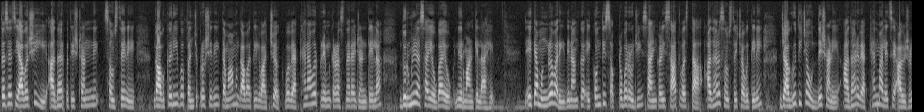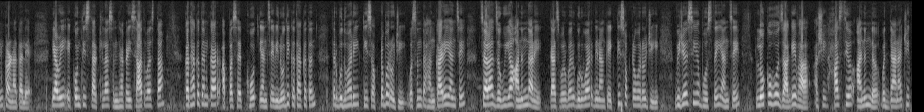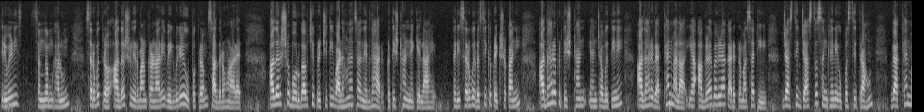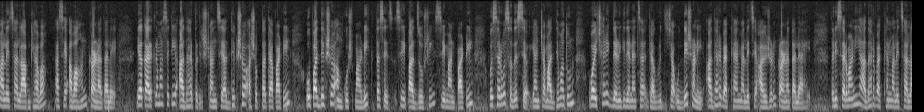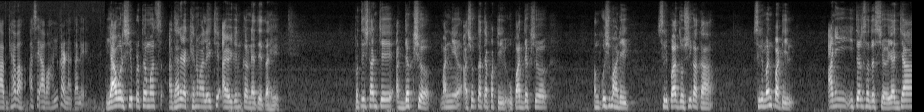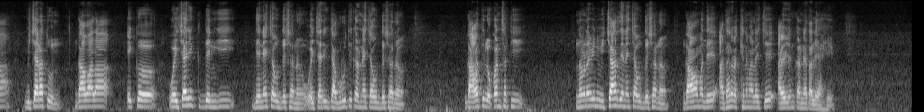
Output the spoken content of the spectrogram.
तसेच यावर्षीही आधार प्रतिष्ठानने संस्थेने गावकरी व पंचक्रोशीतील तमाम गावातील वाचक व व्याख्यानावर प्रेम करणाऱ्या जनतेला दुर्मिळ असा योगायोग निर्माण केला आहे. येत्या मंगळवारी दिनांक एकोणतीस ऑक्टोबर रोजी सायंकाळी सात वाजता आधार संस्थेच्या वतीने जागृतीच्या उद्देशाने आधार व्याख्यानमालेचे आयोजन करण्यात आले आहे. यावेळी एकोणतीस तारखेला संध्याकाळी सात वाजता कथाकथनकार आप्पासाहेब खोत यांचे विनोदी कथाकथन तर बुधवारी तीस ऑक्टोबर रोजी वसंत हंकारे यांचे चला जगूया आनंदाने त्याचबरोबर गुरुवार दिनांक एकतीस ऑक्टोबर रोजी विजयसिंह भोसले यांचे लोक हो जागे व्हा अशी हास्य आनंद व ज्ञानाची त्रिवेणी संगम घालून सर्वत्र आदर्श निर्माण करणारे वेगवेगळे उपक्रम सादर होणार आहेत. आदर्श बोरगावची प्रचिती वाढवण्याचा निर्धार प्रतिष्ठानने केला आहे. तरी सर्व रसिक प्रेक्षकांनी आधार प्रतिष्ठान यांच्या वतीने आधार व्याख्यानमाला या आगळ्या वेगळ्या कार्यक्रमासाठी जास्तीत जास्त संख्येने उपस्थित राहून व्याख्यानमालेचा लाभ घ्यावा असे आवाहन करण्यात आले. या कार्यक्रमासाठी आधार प्रतिष्ठानचे अध्यक्ष अशोक तात्या पाटील उपाध्यक्ष अंकुश माडिक तसेच श्रीपाद जोशी श्रीमान पाटील व सर्व सदस्य यांच्या माध्यमातून वैचारिक देणगी देण्याच्या जागृतीच्या उद्देशाने आधार व्याख्यानमालेचे आयोजन करण्यात आले आहे. तरी सर्वांनी या आधार व्याख्यानमालेचा लाभ घ्यावा असे आवाहन करण्यात आले. यावर्षी प्रथमच आधार व्याख्यानमालेचे आयोजन करण्यात येत आहे. प्रतिष्ठानचे अध्यक्ष माननीय अशोक तात्या पाटील उपाध्यक्ष अंकुश महाडिक श्रीपाद जोशी काका श्रीमंत पाटील आणि इतर सदस्य यांच्या विचारातून गावाला एक वैचारिक देणगी देण्याच्या उद्देशानं वैचारिक जागृती करण्याच्या उद्देशानं गावातील लोकांसाठी नवनवीन विचार देण्याच्या उद्देशानं गावामध्ये आधार व्याख्यानमालेचे आयोजन करण्यात आले आहे.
